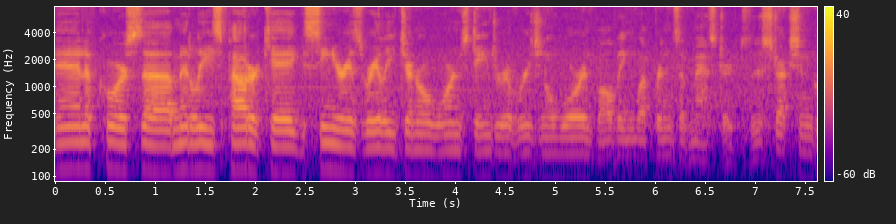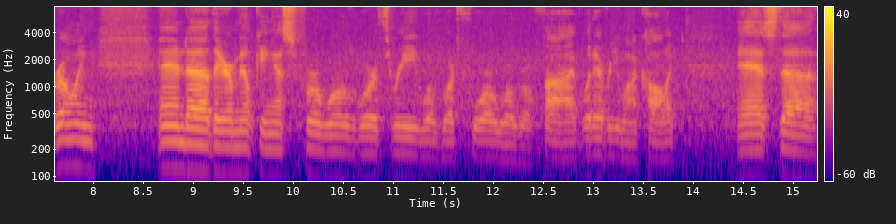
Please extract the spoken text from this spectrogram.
And of course, uh, Middle East powder keg, senior Israeli general warns danger of regional war involving weapons of mass destruction growing. And uh, they are milking us for World War III, World War IV, World War V, whatever you want to call it, as the,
